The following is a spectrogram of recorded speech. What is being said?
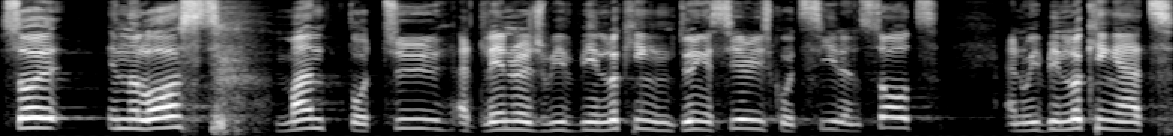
So, in the last month or two at Glenridge, we've been looking, doing a series called Seed and Salt, and we've been looking at,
